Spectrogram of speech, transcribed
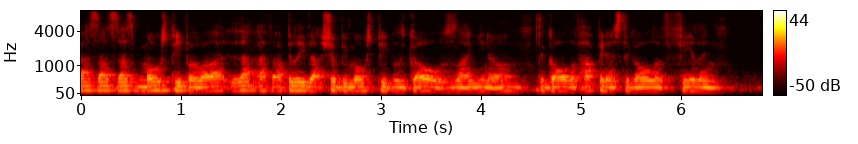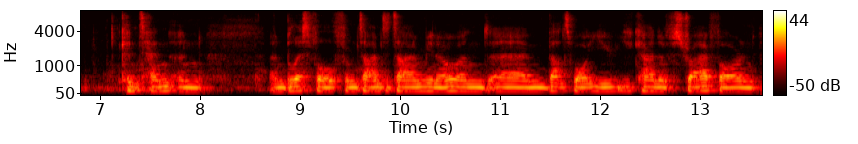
that's that's that's most people. Well that, I believe that should be most people's goals like you know the goal of happiness the goal of feeling content and and blissful from time to time you know and um, that's what you you kind of strive for and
